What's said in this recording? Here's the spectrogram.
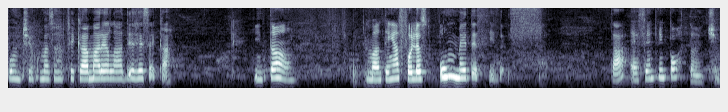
pontinha começa a ficar amarelada e ressecar. Então, mantenha as folhas umedecidas, tá? É sempre importante.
